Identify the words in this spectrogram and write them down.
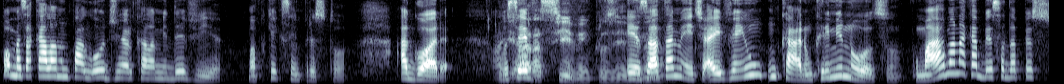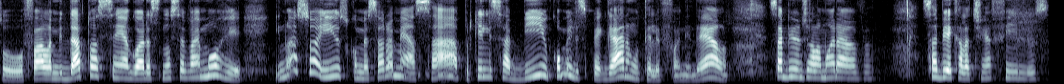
Pô, mas a Carla não pagou o dinheiro que ela me devia. Mas por que, que você emprestou? Agora, você... era cível, inclusive. Né? Exatamente. Né? Aí vem um, um, cara, um criminoso, com uma arma na cabeça da pessoa, fala: me dá tua senha agora, senão você vai morrer. E não é só isso, começaram a ameaçar, porque eles sabiam, como eles pegaram o telefone dela, sabiam onde ela morava. Sabia que ela tinha filhos.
